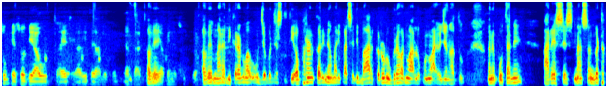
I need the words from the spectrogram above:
શું કહેશો જે આવું થાય છે? આ રીતે આ લોકો હવે- આપીને શું હવે મારા દીકરાનું આવું જબરજસ્તી અપહરણ કરીને અમારી પાસેથી બાર કરોડ ઉઘરાવાનું આ લોકોનું આયોજન હતું અને પોતાને આરએસએસના સંગઠક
